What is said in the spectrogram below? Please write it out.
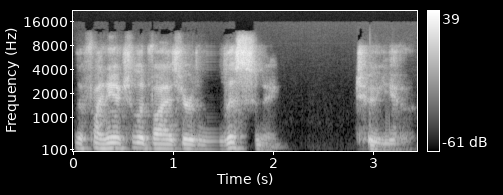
the financial advisor listening to you.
